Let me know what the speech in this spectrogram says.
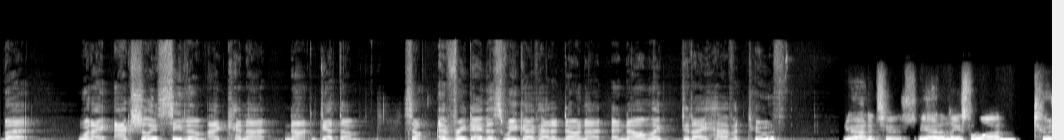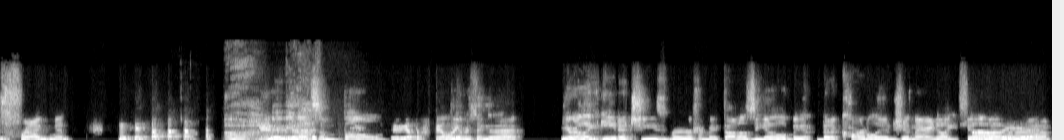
but when I actually see them, I cannot not get them. So every day this week, I've had a donut, and now I'm like, did I have a tooth? You had a tooth. You had at least one tooth fragment. Ugh. Maybe you got some bone. Maybe you got the You filling. ever think of that? You ever like eat a cheeseburger from McDonald's? You get a little bit, bit of cartilage in there, and you like you feel it Oh, moving yeah. around.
